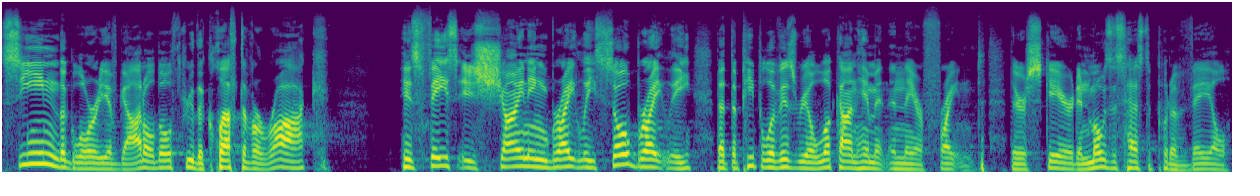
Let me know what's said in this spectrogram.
seen the glory of God, although through the cleft of a rock, his face is shining brightly, so brightly that the people of Israel look on him and they are frightened. They're scared. And Moses has to put a veil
